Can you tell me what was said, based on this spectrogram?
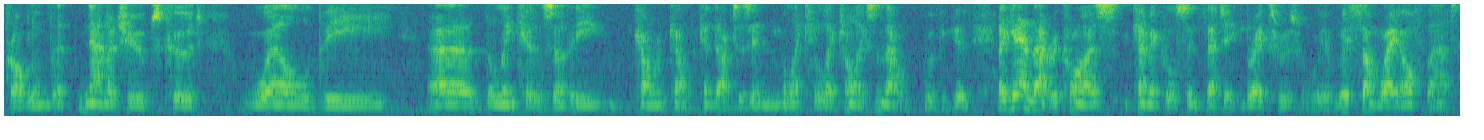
problem, that nanotubes could well be uh, the linkers or the current conductors in molecular electronics, and that would be good. Again, that requires chemical synthetic breakthroughs. We're, some way off that.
